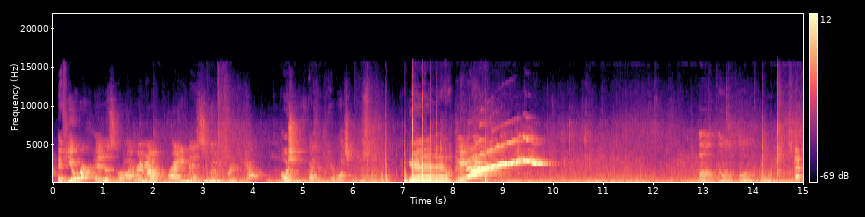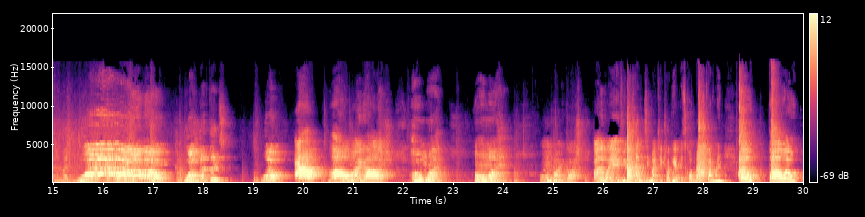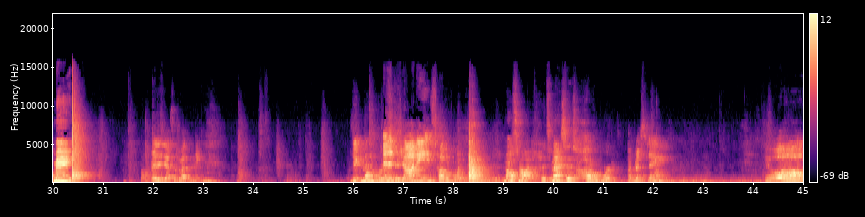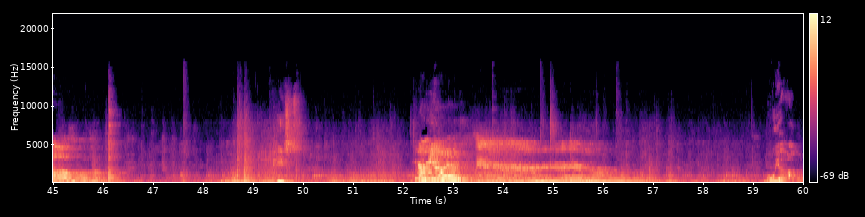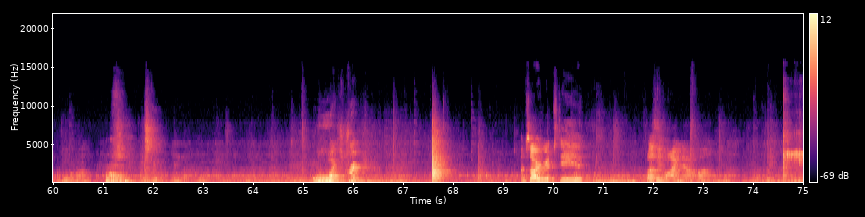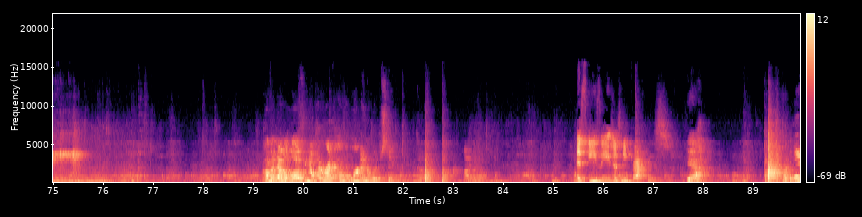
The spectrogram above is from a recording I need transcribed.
If you were in this garage right now, writing this, you would be freaking out. I wish you guys were here watching me. Yeah. yeah. Getting on the And it's Johnny's hoverboard. No, it's not. It's Max's hoverboard. I'm just saying. Oh. Peace. Booyah. I'm sorry, Ripsy. Plus it's mine now, huh? Comment down below if you know how to write a hoverboard and a ripstick. No. I know. It's easy, you just need practice. Yeah. Oh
